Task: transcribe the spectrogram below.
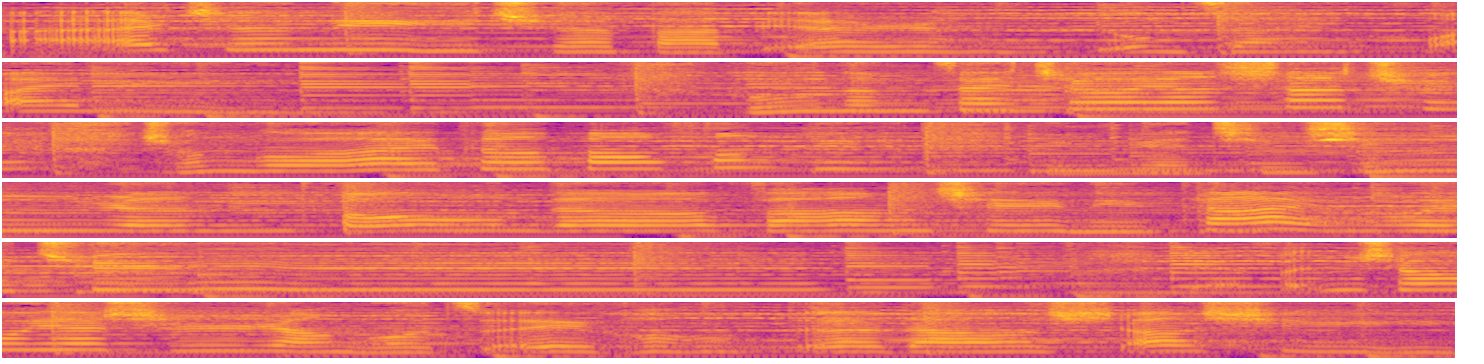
爱着你却把别人拥在怀里，不能再这样下去。穿过爱的暴风雨，宁愿清醒忍痛的放弃你太委屈，连分手也是让我最后得到消息，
